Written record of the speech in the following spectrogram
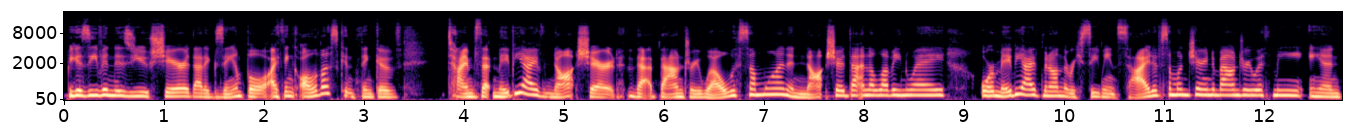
Because even as you share that example, I think all of us can think of times that maybe I've not shared that boundary well with someone and not shared that in a loving way. Or maybe I've been on the receiving side of someone sharing a boundary with me. And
